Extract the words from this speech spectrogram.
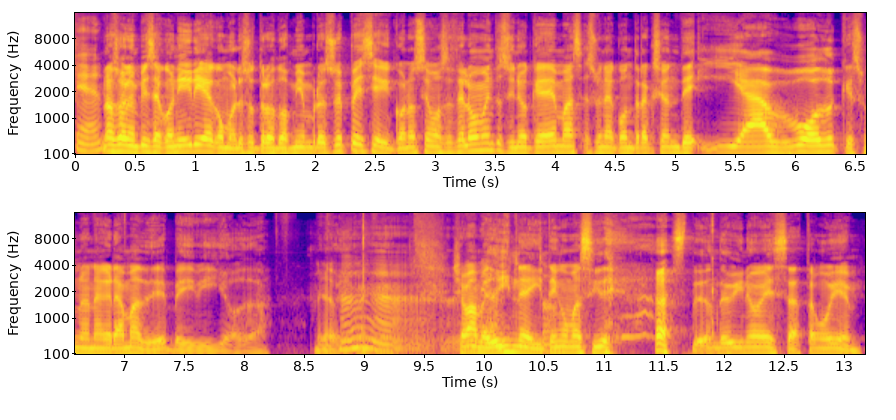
Bien. no solo empieza con Y como los otros dos miembros de su especie que conocemos hasta el momento, sino que además es una contracción de Iabod, que es un anagrama de Baby Yoda. Mira mira Ah. Llámame Disney y tengo más ideas de dónde vino esa. Está muy bien.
